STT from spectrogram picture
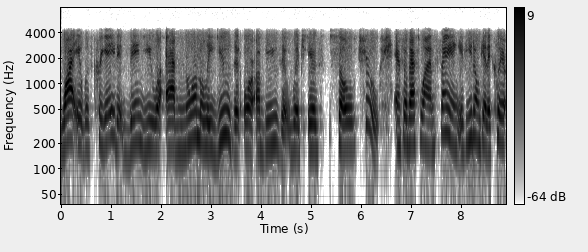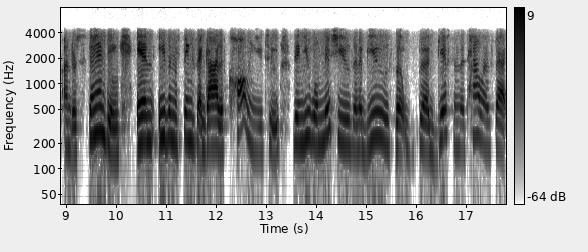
why it was created, then you will abnormally use it or abuse it, which is so true. And so that's why I'm saying if you don't get a clear understanding in even the things that God is calling you to, then you will misuse and abuse the, the gifts and the talents that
